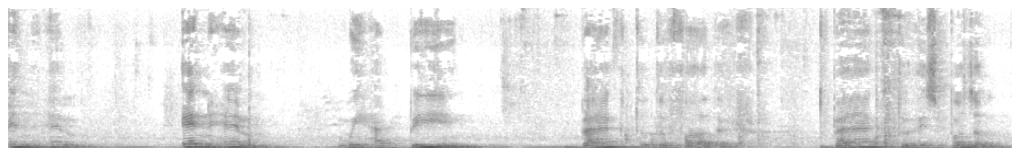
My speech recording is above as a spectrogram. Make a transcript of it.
in Him. In Him we have been back to the Father, back to His bosom,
